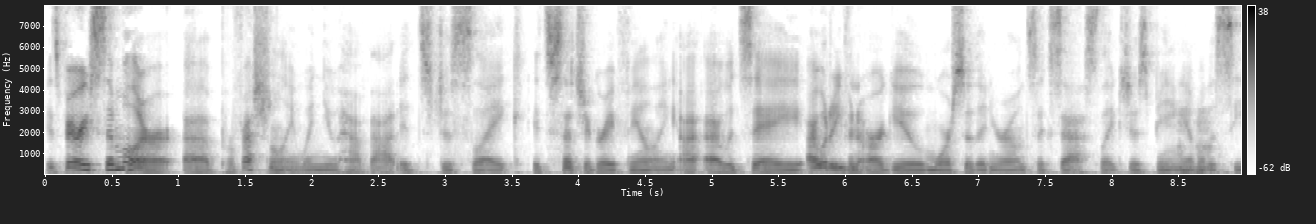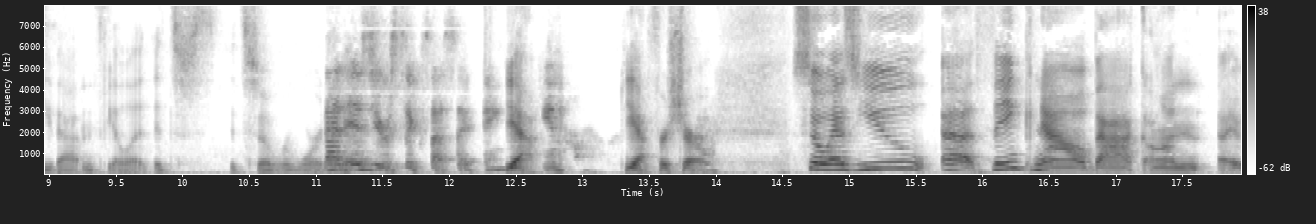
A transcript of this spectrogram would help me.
it's very similar uh, professionally when you have that. It's just like it's such a great feeling. I, I, would say I would even argue more so than your own success. Like just being mm-hmm. able to see that and feel it. It's it's so rewarding. That is your success, I think. Yeah. You know? Yeah, for sure. So as you uh, think now back on uh,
